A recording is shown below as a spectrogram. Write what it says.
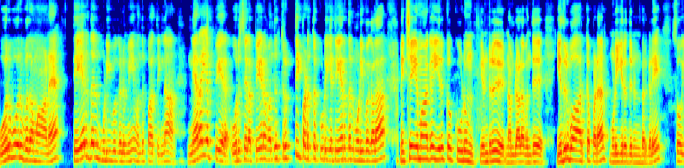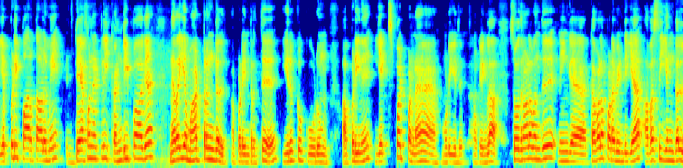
ஒரு ஒரு விதமான தேர்தல் முடிவுகளுமே வந்து பார்த்தீங்கன்னா நிறைய பேரை ஒரு சில பேரை வந்து திருப்திப்படுத்தக்கூடிய தேர்தல் முடிவுகளாக நிச்சயமாக இருக்கக்கூடும் என்று நம்மளால் வந்து எதிர்பார்க்கப்பட முடிகிறது நண்பர்களே. ஸோ எப்படி பார்த்தாலுமே டெஃபினெட்லி கண்டிப்பாக நிறைய மாற்றங்கள் அப்படின்றது இருக்கக்கூடும் அப்படின்னு எக்ஸ்பெக்ட் பண்ண முடியுது. ஓகேங்களா ஸோ அதனால் வந்து நீங்கள் கவலைப்பட வேண்டிய அவசியங்கள்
